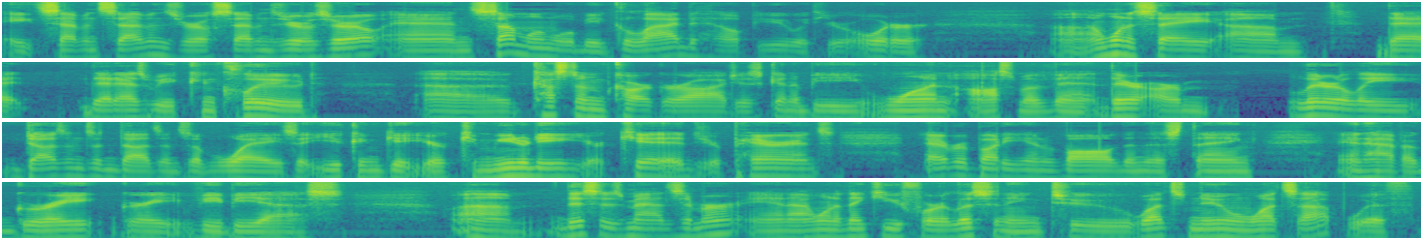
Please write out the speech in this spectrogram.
877 0700, and someone will be glad to help you with your order. Uh, I want to say um, that, that as we conclude, uh, Custom Car Garage is going to be one awesome event. There are literally dozens and dozens of ways that you can get your community, your kids, your parents, everybody involved in this thing and have a great, great VBS. Um, this is Matt Zimmer, and I want to thank you for listening to What's New and What's Up with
